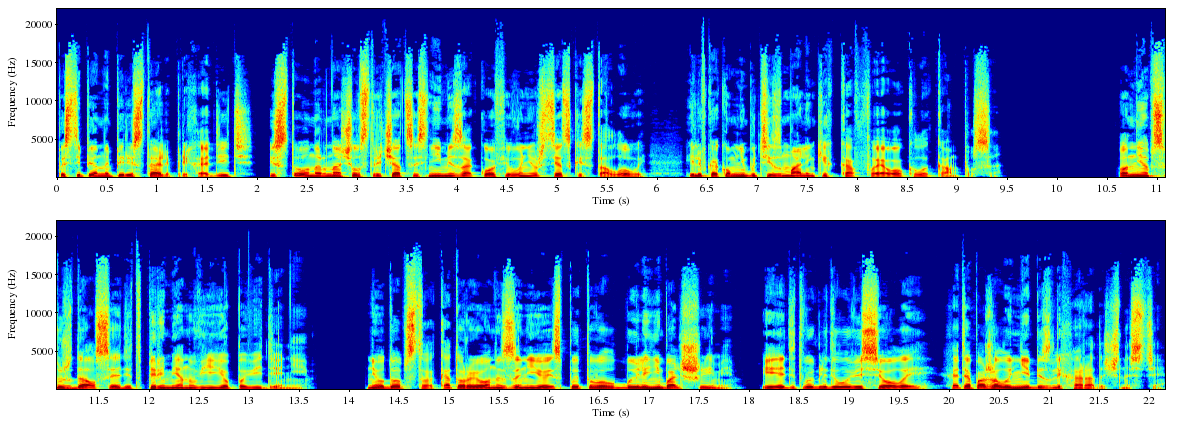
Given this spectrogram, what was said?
постепенно перестали приходить, и Стоунер начал встречаться с ними за кофе в университетской столовой или в каком-нибудь из маленьких кафе около кампуса. Он не обсуждал с Эдит перемену в ее поведении. Неудобства, которые он из-за нее испытывал, были небольшими, и Эдит выглядела веселой, хотя, пожалуй, не без лихорадочности.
